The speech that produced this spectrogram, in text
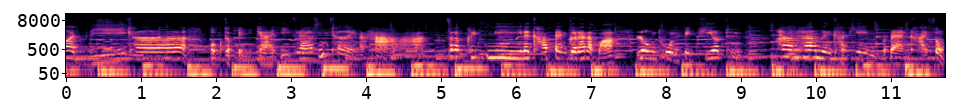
วัสดีค่ะ ผมกับเป็นกายอีกแล้วเช่นเคยนะคะสำหรับคลิปนี้นะคะเป็นก็ได้แบบว่า ลงทุนไปเที่ยวถึงห้างห้างหนึ่งค่ะที่แบรนด์ขายส่ง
